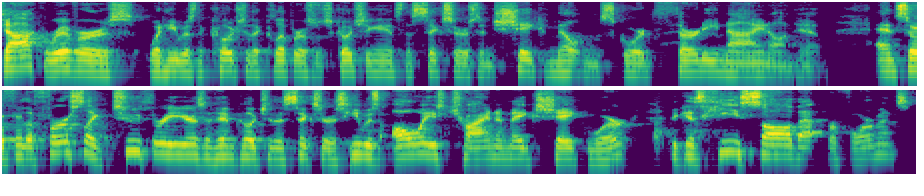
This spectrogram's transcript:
Doc Rivers, when he was the coach of the Clippers, was coaching against the Sixers, and Shake Milton scored 39 on him. And so for the first like two, three years of him coaching the Sixers, he was always trying to make Shake work because he saw that performance.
